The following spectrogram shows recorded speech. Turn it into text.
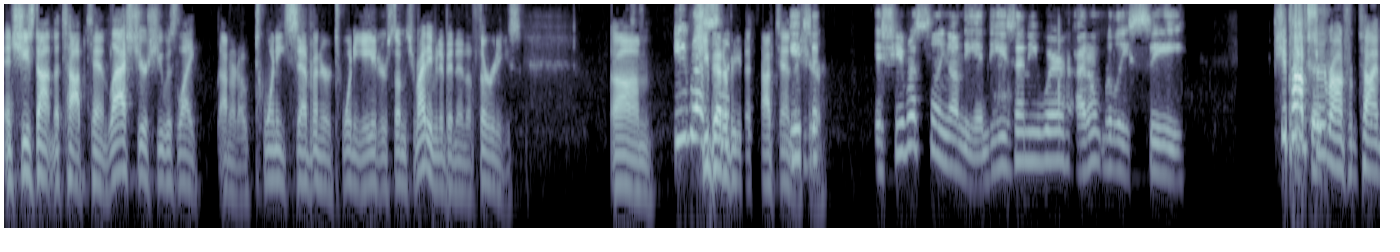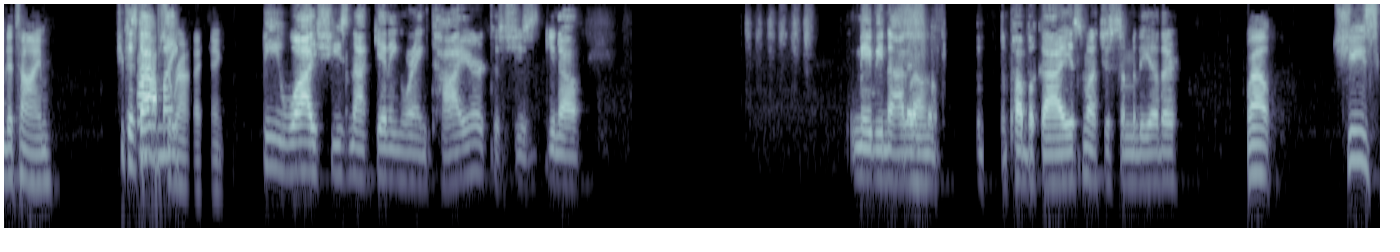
and she's not in the top 10. Last year she was like I don't know 27 or 28 or something. She might even have been in the 30s. Um, She, she better be in the top 10 this year. Is she wrestling on the Indies anywhere? I don't really see. She pops because- around from time to time. She pops might- around, I think. Be why she's not getting ranked higher because she's, you know, maybe not in the, the public eye as much as some of the other. Well, she's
